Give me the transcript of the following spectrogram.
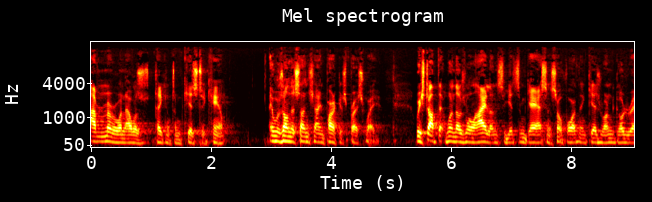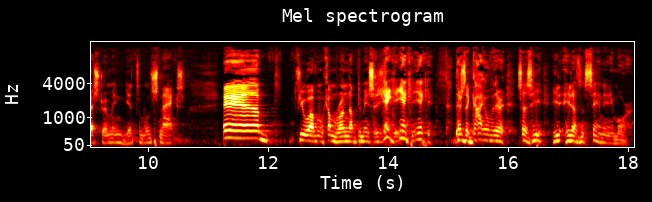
I remember when I was taking some kids to camp. It was on the Sunshine Park Expressway. We stopped at one of those little islands to get some gas and so forth, and kids run to go to the restroom and get some little snacks. And a few of them come running up to me and says, Yankee, Yankee, Yankee, there's a guy over there says he, he, he doesn't sin anymore.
